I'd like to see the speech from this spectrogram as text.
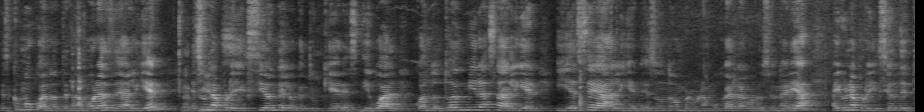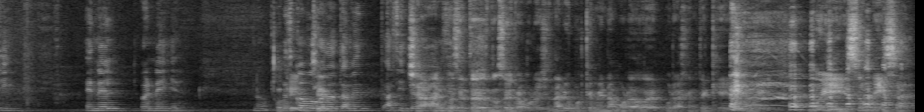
Es como cuando te enamoras de alguien, La es una proyección de lo que tú quieres. Igual, cuando tú admiras a alguien y ese alguien es un hombre, una mujer revolucionaria, hay una proyección de ti en él o en ella. ¿no? Es como sí. cuando también así te Changos, enamoras. entonces no soy revolucionario porque me he enamorado de pura gente que es muy, muy sumisa.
